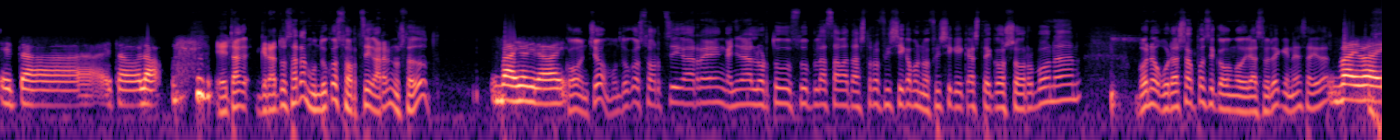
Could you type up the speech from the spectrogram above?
eta eta hola. eta gratu zara munduko zortzi garren uste dut? Bai, hori da, bai. Kontxo, munduko zortzigarren, gainera lortu duzu plaza bat astrofizika, bueno, fizika ikasteko sorbonan. Bueno, gurasoak poziko gongo dira zurekin, eh, Aider? Bai, bai,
